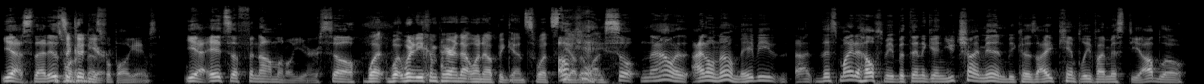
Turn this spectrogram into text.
yes, that is It's a one good of the best year. football games. Yeah, it's a phenomenal year. So, What, what what are you comparing that one up against? What's the okay, other one? so now I don't know. Maybe uh, this might have helped me, but then again, you chime in because I can't believe I missed Diablo.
